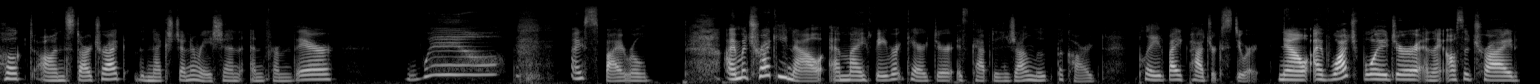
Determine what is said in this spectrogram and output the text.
hooked on Star Trek The Next Generation, and from there, well, I spiraled. I'm a Trekkie now, and my favorite character is Captain Jean Luc Picard, played by Patrick Stewart. Now, I've watched Voyager and I also tried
